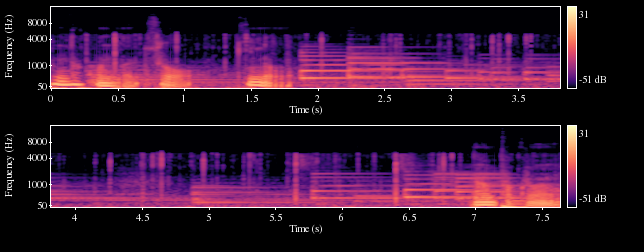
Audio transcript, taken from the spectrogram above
そんなこんな、そう、昨日、なんぽくん、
